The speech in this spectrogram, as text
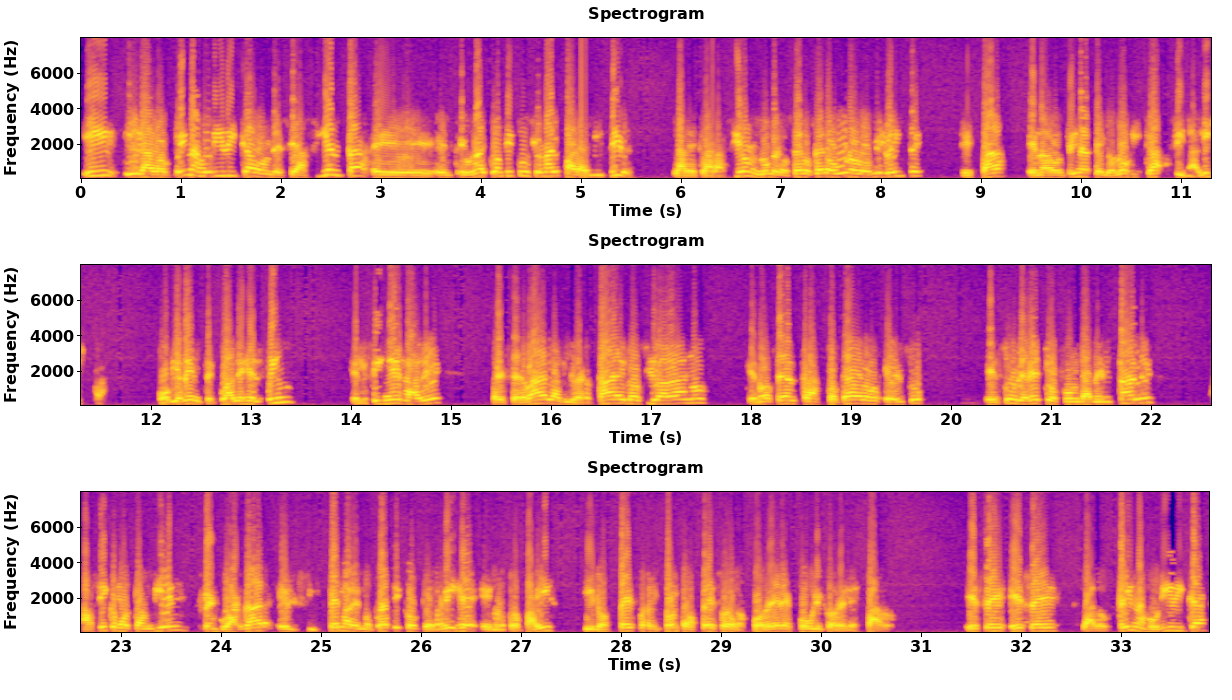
Y, la doctrina jurídica donde se asienta eh, el Tribunal Constitucional para emitir la declaración número 001-2020 está en la doctrina teleológica finalista. Obviamente, ¿cuál es el fin? El fin es la de preservar la libertad de los ciudadanos, que no sean trastocados en, sus en sus derechos fundamentales así como también resguardar el sistema democrático que rige en nuestro país y los pesos y contrapesos de los poderes públicos del Estado. Ese, esa es la doctrina jurídica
